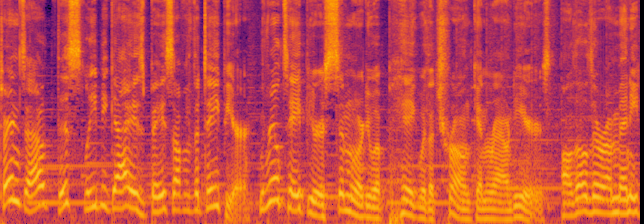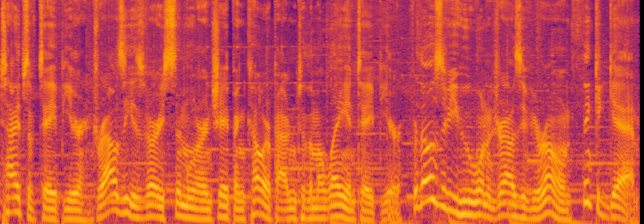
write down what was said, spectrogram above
Turns out, this sleepy guy is based off of the tapir. The real tapir is similar to a pig with a trunk and round ears. Although there are many types of tapir, Drowzee is very similar in shape and color pattern to the Malayan tapir. For those of you who want a Drowzee of your own, think again.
